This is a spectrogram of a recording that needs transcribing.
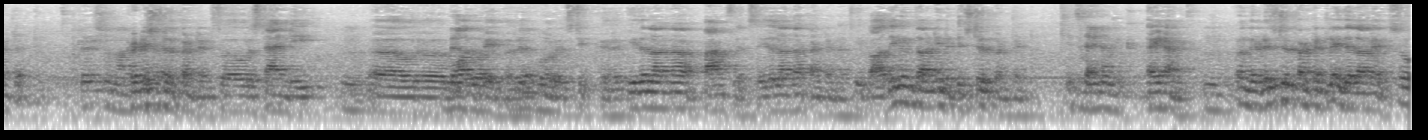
கண்டென்ட். ட்ரெடிஷ்னல் கண்டென்ட் ஸோ ஒரு ஸ்டாண்டி ம். ஒரு வால்பேப்பர் Billboard. ஒரு ஸ்டிக்கர் இதெல்லாம் தான் பேம்ப்ளெட்ஸ் இதெல்லாம் தான் கண்டென்ட் இப்போ அதையும் தாண்டி இந்த டிஜிட்டல் கண்டென்ட் It's dynamic. டைனாமிக் ம். இந்த டிஜிட்டல் கண்டென்ட்ல இது எல்லாமே இருக்கு so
